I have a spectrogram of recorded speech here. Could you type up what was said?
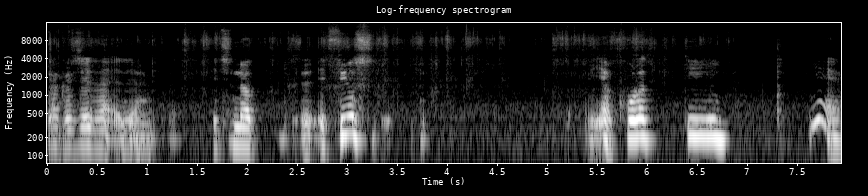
Like I said, uh, it's not, it feels, yeah, quality, yeah.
